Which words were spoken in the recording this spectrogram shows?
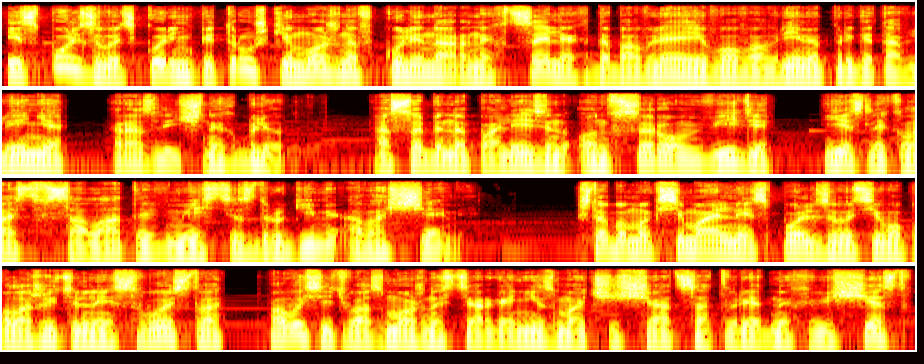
Использовать корень петрушки можно в кулинарных целях, добавляя его во время приготовления различных блюд. Особенно полезен он в сыром виде, если класть в салаты вместе с другими овощами. Чтобы максимально использовать его положительные свойства, повысить возможности организма очищаться от вредных веществ,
